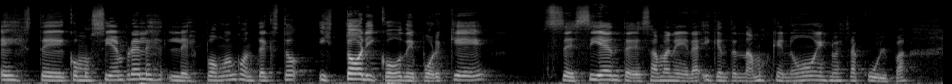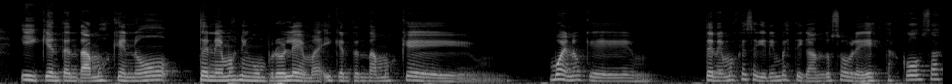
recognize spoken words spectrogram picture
este, como siempre, les, les pongo en contexto histórico de por qué se siente de esa manera y que entendamos que no es nuestra culpa y que entendamos que no tenemos ningún problema y que entendamos que, bueno, que tenemos que seguir investigando sobre estas cosas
